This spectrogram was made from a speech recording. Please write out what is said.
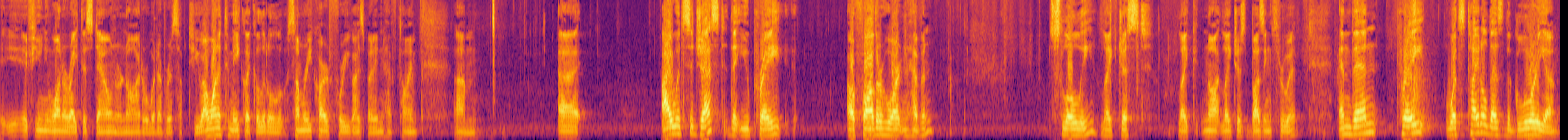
if you want to write this down or not or whatever, it's up to you. I wanted to make like a little summary card for you guys, but I didn't have time. Um, uh, I would suggest that you pray, Our Father who art in heaven slowly, like just like not like just buzzing through it. And then pray what's titled as the Gloria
